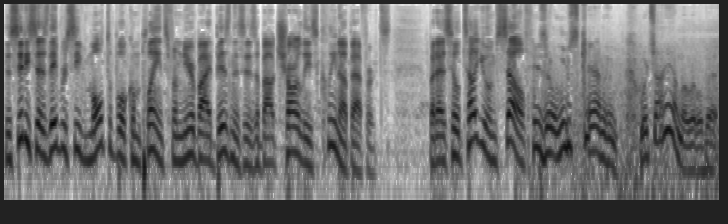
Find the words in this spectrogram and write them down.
The city says they've received multiple complaints from nearby businesses about Charlie's cleanup efforts. But as he'll tell you himself, he's a loose cannon, which I am a little bit.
